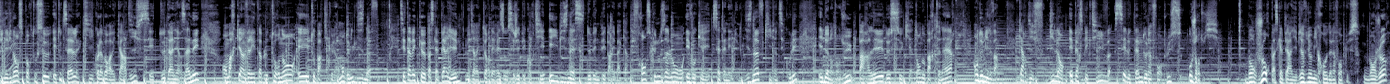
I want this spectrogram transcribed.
une évidence pour tous ceux et toutes celles qui collaborent avec Cardiff ces deux dernières années ont marqué un véritable tournant et tout particulièrement 2019. C'est avec euh, Pascal Perrier, le directeur des réseaux CGP Courtier et e-business de BNP Paribas Cardiff France, que nous allons évoquer cette année 2019 qui vient de s'écouler et bien entendu parler de ce qui attend nos partenaires en 2020. Cardiff, bilan et perspective, c'est le thème de l'info en plus aujourd'hui. Bonjour Pascal Perrier, bienvenue au micro de l'Info en Plus. Bonjour.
